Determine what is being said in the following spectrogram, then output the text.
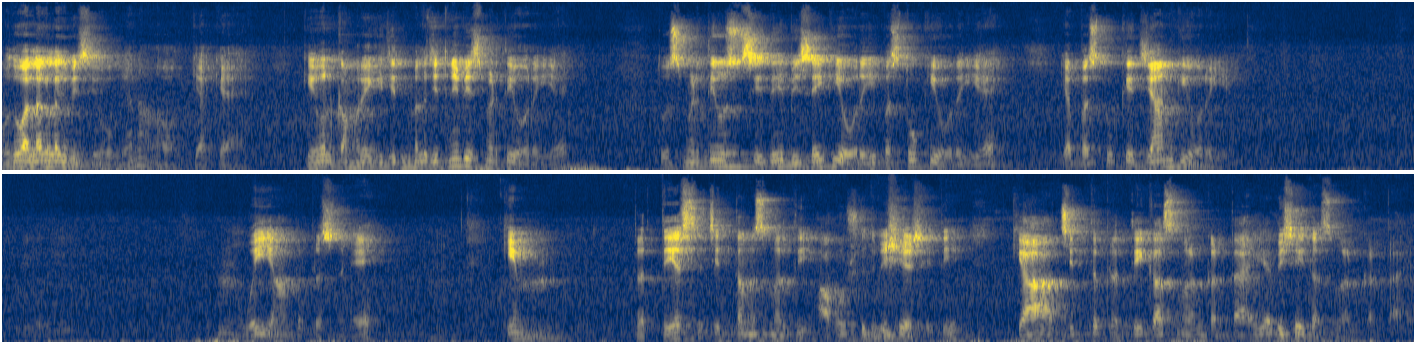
वो तो अलग अलग विषय हो गया ना और क्या क्या है। केवल कमरे की जित मतलब जितनी भी स्मृति हो रही है तो स्मृति उस सीधे विषय की हो रही वस्तु की हो रही है या वस्तु के ज्ञान की हो रही है? हम्म, वही यहाँ पर प्रश्न है। किम प्रत्यय चित्तम स्मृति आहोषित विषय क्या चित्त प्रत्यय का स्मरण करता है या विषय का स्मरण करता है?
